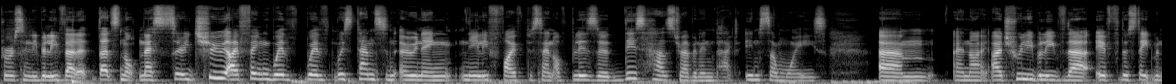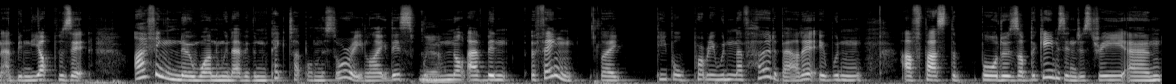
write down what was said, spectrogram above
personally believe that it, that's not necessarily true. I think with with with Tencent owning nearly five percent of Blizzard, this has to have an impact in some ways. Um, and I, I truly believe that if the statement had been the opposite, I think no one would have even picked up on the story. Like this would Yeah. not have been a thing. Like people probably wouldn't have heard about it. It wouldn't have passed the borders of the games industry, and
